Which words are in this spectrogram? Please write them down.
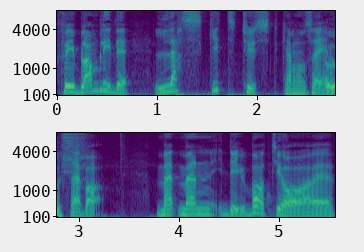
För ibland blir det läskigt tyst kan hon säga, Usch. så här bara. Men, men det är ju bara att jag, eh,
